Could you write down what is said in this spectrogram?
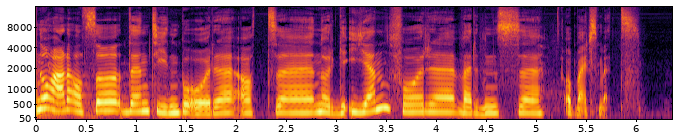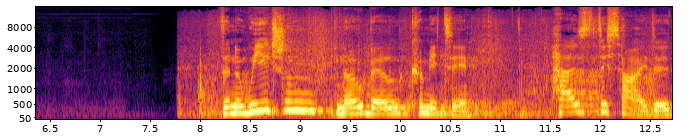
Nå er det altså den tiden på året at eh, Norge igjen får eh, verdens oppmerksomhet. The Norwegian Nobel Committee has decided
